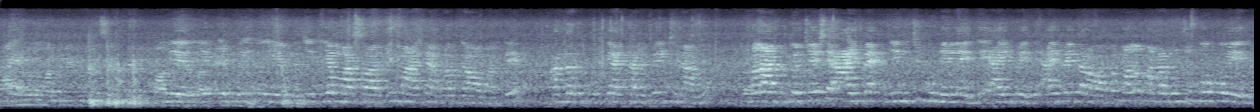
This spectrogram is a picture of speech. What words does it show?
మామూలుగా వాళ్ళు మీకు మెసేజ్ కాల్ లేదు చేయాలి. ఎప్పుడు ఏం లేదు ఇట్లా మా సార్కి మా అందరు కావాలంటే అందరూ క్యాష్ కలిపి ఇచ్చినాను మళ్ళీ అక్కడికి వచ్చేసి అయిపోయి నేను నుంచి మూడు నెలలు అయింది అయిపోయింది. అయిపోయిన తర్వాత మళ్ళీ మన నుంచి ఇంకోపోయేది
